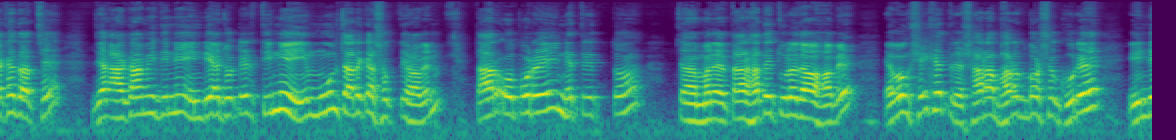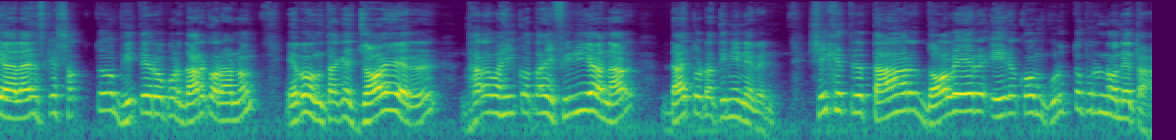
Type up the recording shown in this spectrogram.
দেখা যাচ্ছে। যে আগামী দিনে ইন্ডিয়া জোটের তিনিই মূল চালিকা শক্তি হবেন, তার ওপরেই নেতৃত্ব মানে তার হাতে তুলে দেওয়া হবে এবং সেই ক্ষেত্রে সারা ভারতবর্ষ ঘুরে ইন্ডিয়া অ্যালায়েন্সকে শক্ত ভিতের ওপর দাঁড় করানো এবং তাকে জয়ের ধারাবাহিকতায় ফিরিয়ে আনার দায়িত্বটা তিনি নেবেন। সেই ক্ষেত্রে তার দলের এইরকম গুরুত্বপূর্ণ নেতা,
